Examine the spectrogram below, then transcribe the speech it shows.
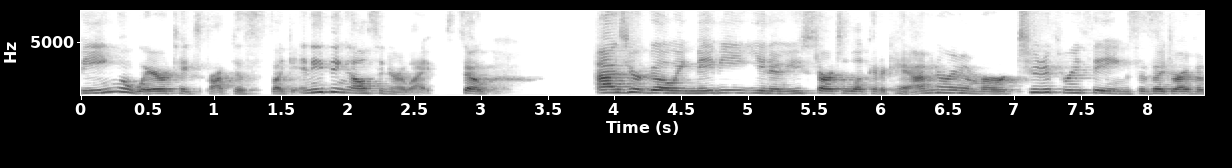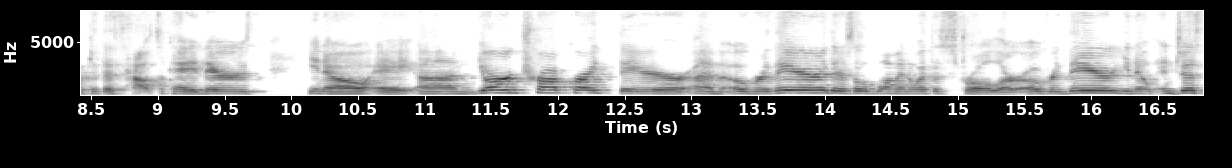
being aware takes practice, like anything else in your life. So as you're going, maybe you know, you start to look at, okay, I'm gonna remember two to three things as I drive up to this house. Okay, there's you know a um, yard truck right there um, over there there's a woman with a stroller over there you know and just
